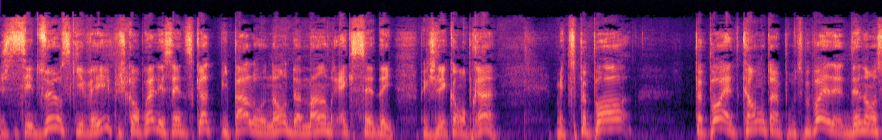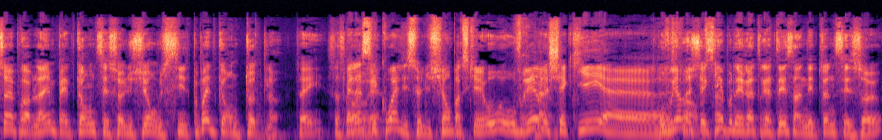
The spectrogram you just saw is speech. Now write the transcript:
C'est dur ce qu'ils vivent, puis je comprends les syndicats, ils parlent au nom de membres excédés. Fait que je les comprends. Mais tu peux pas tu peux pas être contre un tu peux pas dénoncer un problème puis être contre ses solutions aussi. Tu peux pas être contre toutes là. Tu sais, ça, Mais là, c'est quoi les solutions? Parce que ou- ouvrir Ben, le chéquier... euh, Ouvrir le chéquier pour les retraités, c'en est une, c'est sûr.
